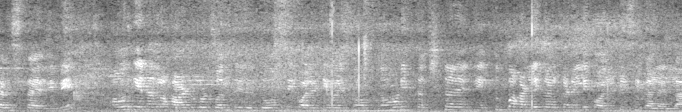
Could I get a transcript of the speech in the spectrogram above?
ಕಳಿಸ್ತಾ ಇದ್ದೀವಿ. ಅವ್ರಿಗೆ ಏನಾದರೂ ಹಾರ್ಡ್ಗಳು ಇದು ತೋರಿಸಿ ಕ್ವಾಲಿಟಿ ವೈಸ್ ನೋಡಿ, ನೋಡಿದ ತಕ್ಷಣ ತುಂಬ ಹಳ್ಳಿಗಳ ಕಡೆಯಲ್ಲಿ ಕ್ವಾಲಿಟಿ ಸಿಗಲ್ಲ ಎಲ್ಲ.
